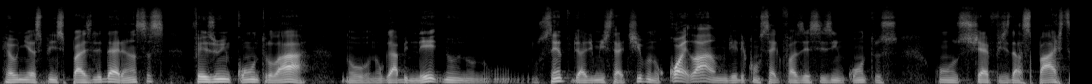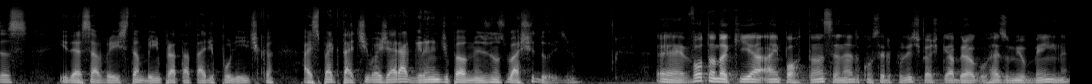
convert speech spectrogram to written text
reunir as principais lideranças, fez um encontro lá no, no gabinete, no, no, no, centro de administrativo, no COI lá, onde ele consegue fazer esses encontros com os chefes das pastas e dessa vez também para tratar de política. A expectativa já era grande, pelo menos nos bastidores. Viu? É, voltando aqui à, à, importância né, do Conselho Político, acho que o Gabriel resumiu bem, né?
